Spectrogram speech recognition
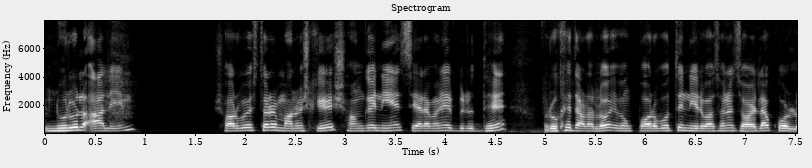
নুরুল আলিম সর্বস্তরের মানুষকে সঙ্গে নিয়ে চেয়ারম্যানের বিরুদ্ধে রুখে দাঁড়াল এবং পরবর্তী নির্বাচনে জয়লাভ করল।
